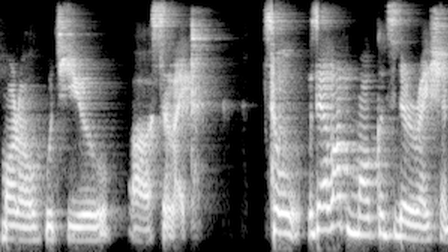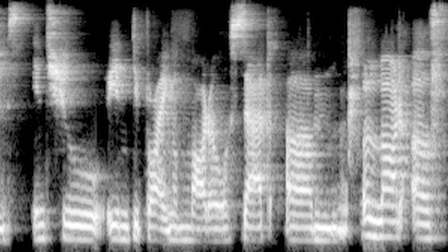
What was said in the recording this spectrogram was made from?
model would you uh, select? So there are a lot more considerations into in deploying a model that um, a lot of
